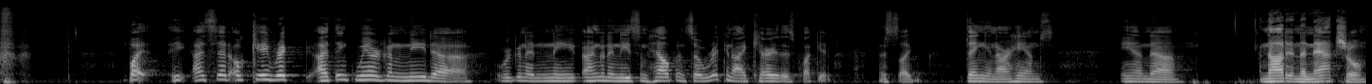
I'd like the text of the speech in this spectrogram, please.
but I said, okay, Rick, I think we are going to need, uh, we're going to need, I'm going to need some help. And so Rick and I carry this bucket, this like thing in our hands, and uh, not in the natural.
